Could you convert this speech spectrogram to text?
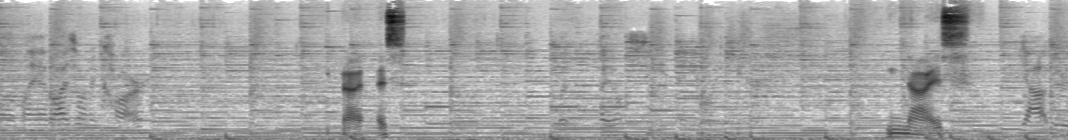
Um, I have eyes on a car, Nice. but I don't see anyone here. Nice. Yeah, there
